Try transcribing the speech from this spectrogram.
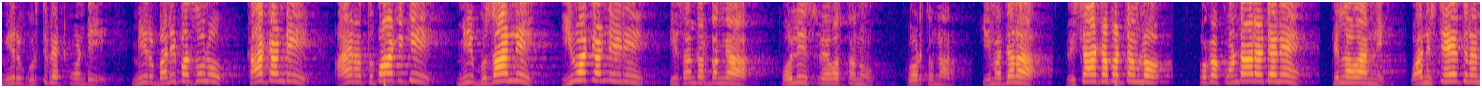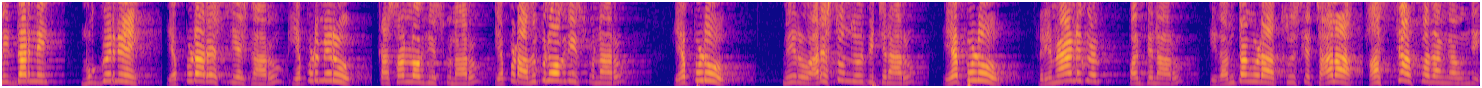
మీరు గుర్తుపెట్టుకోండి. మీరు బలి పశువులు కాకండి. ఆయన తుపాకీకి మీ భుజాన్ని ఇవ్వకండిని ఈ సందర్భంగా పోలీస్ వ్యవస్థను కోరుతున్నాను ఈ మధ్యలో విశాఖపట్నంలో ఒక కొండారెడ్డి అనే పిల్లవాడిని వాని స్నేహితులను ఇద్దరిని ముగ్గురిని ఎప్పుడు అరెస్ట్ చేసినారు? ఎప్పుడు మీరు కస్టడీలోకి తీసుకున్నారు? ఎప్పుడు అదుపులోకి తీసుకున్నారు? ఎప్పుడు మీరు అరెస్టును చూపించినారు? ఎప్పుడు రిమాండ్కు పంపినారు? ఇదంతా కూడా చూస్తే చాలా హాస్యాస్పదంగా ఉంది.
